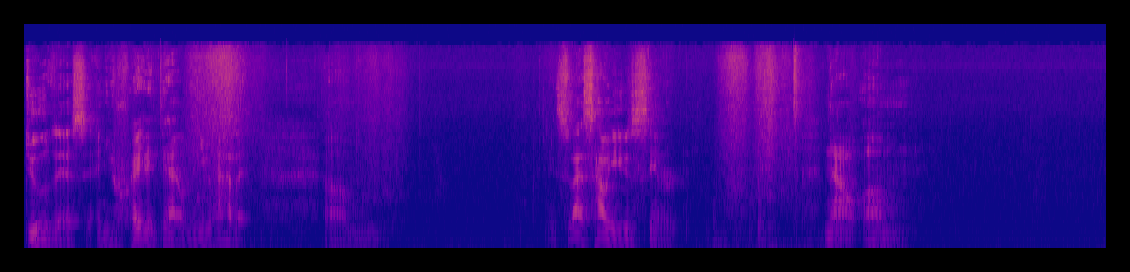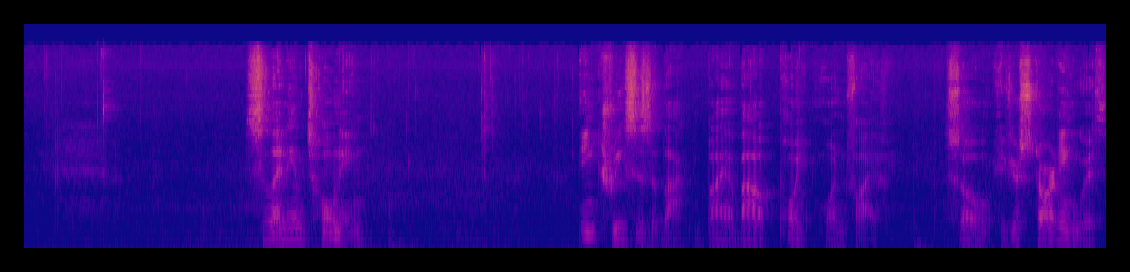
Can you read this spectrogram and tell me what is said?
do this and you write it down, then you have it. Um, so that's how you use standard. Now, um, selenium toning increases the black by about 0.15. So if you're starting with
